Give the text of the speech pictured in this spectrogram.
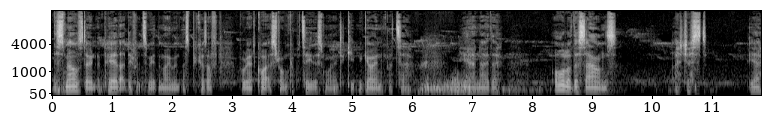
The smells don't appear that different to me at the moment. That's because I've probably had quite a strong cup of tea this morning to keep me going. But uh, yeah, no, the all of the sounds are just yeah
